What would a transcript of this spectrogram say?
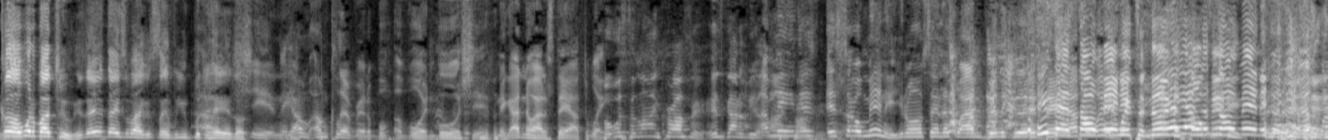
Cuz, what about you? Is there anything somebody can say for you to put your ah, hands on? shit, nigga. I'm I'm clever at avo- avoiding bullshit, nigga. I know how to stay out the way. But what's the line crosser? It's got to be a I line mean, crosser. it's, it's so many. You know what I'm saying? That's why I'm really good at He staying said out so the way. many. It went to none yeah, to yeah, so to many. so many. That's why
